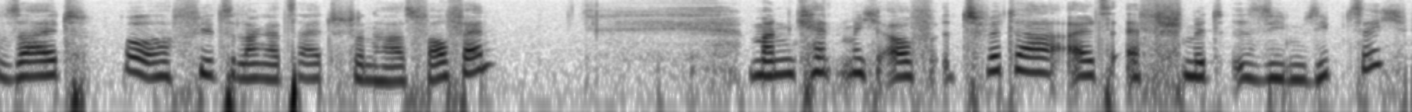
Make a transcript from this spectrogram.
seit oh, viel zu langer Zeit schon HSV-Fan. Man kennt mich auf Twitter als fschmidt77.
